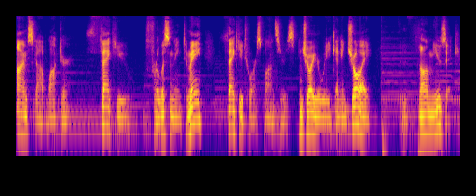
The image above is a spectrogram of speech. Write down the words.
I'm Scott Wachter. Thank you for listening to me. Thank you to our sponsors. Enjoy your week and enjoy the music.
